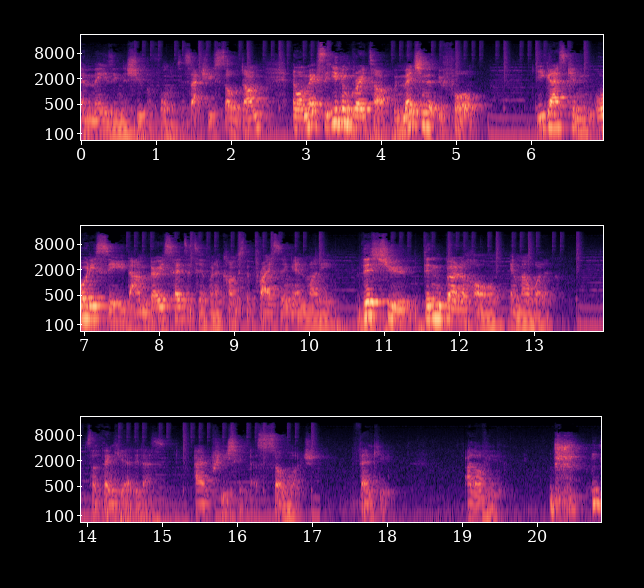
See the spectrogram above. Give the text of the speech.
amazing the shoe performs. It's actually so done. And what makes it even greater, we mentioned it before, you guys can already see that I'm very sensitive when it comes to pricing and money. This shoe didn't burn a hole in my wallet. So thank you, Adidas. I appreciate that so much. Thank you. I love you.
